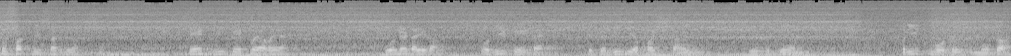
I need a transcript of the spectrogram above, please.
ਸੋ ਦੋਸਤੋ ਦੇਖ ਸਕਦੇ ਹੋ ਤੁਸੀਂ। ਪੇਂਟ ਰੀਪੇਂਟ ਹੋਇਆ ਹੋਇਆ। ਬੋਨਟ ਆ ਜਿਹੜਾ, ਉਹ ਰੀਪੇਂਟ ਹੈ ਤੇ ਗੱਡੀ ਦੀ ਆਪਾਂ ਸ਼ਾਈਨ ਦੇ ਚੁੱਕੇ ਹਾਂ। ਪ੍ਰੀਤ ਮੋਟਰ ਮੋਗਾ।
